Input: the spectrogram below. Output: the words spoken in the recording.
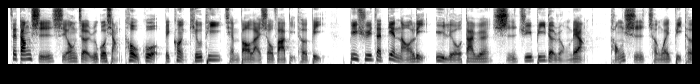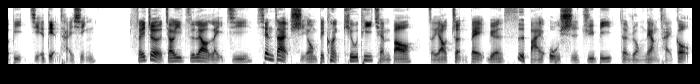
在当时，使用者如果想透过 Bitcoin QT 钱包来收发比特币，必须在电脑里预留大约十 GB 的容量，同时成为比特币节点才行。随着交易资料累积，现在使用 Bitcoin QT 钱包则要准备约四百五十 GB 的容量才够。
